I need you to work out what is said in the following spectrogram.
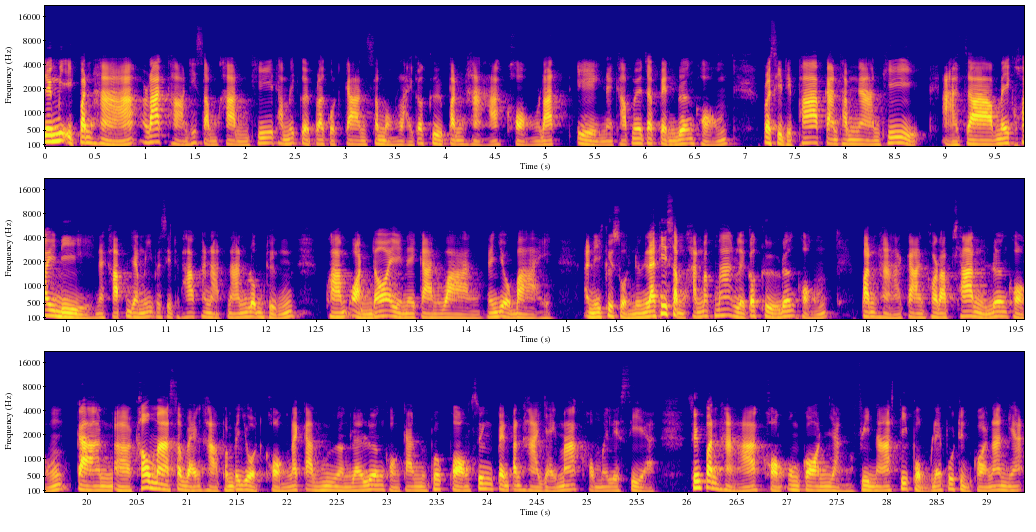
ยังมีอีกปัญหารากฐานที่สำคัญที่ทำให้เกิดปรากฏการณ์สมองไหลก็คือปัญหาของรัฐเองนะครับไม่ว่าจะเป็นเรื่องของประสิทธิภาพการทำงานที่อาจจะไม่ค่อยดีนะครับยังไม่มีประสิทธิภาพขนาดนั้นรวมถึงความอ่อนด้อยในการวางนโยบาย อันนี้คือส่วนหนึ่งและที่สำคัญมาก ๆ เลยก็คือเรื่องของปัญหาการคอร์รัปชันเรื่องของการเข้ามาแสวงหาผลประโยชน์ของนักการเมือง และเรื่องของการเมืองพวกพ้อง ซึ่งเป็นปัญหาใหญ่มากของมาเลเซีย ซึ่งปัญหาขององค์กรอย่างฟีนัสที่ผมได้พูดถึงก่อนหน้านี้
